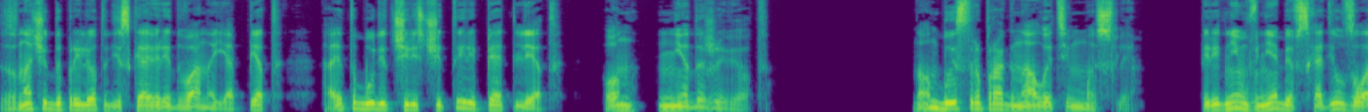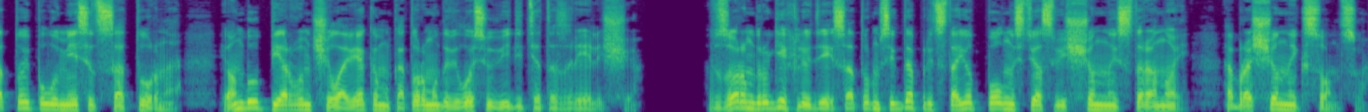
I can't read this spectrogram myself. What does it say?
Значит, до прилета Discovery 2 на Япет, а это будет через 4-5 лет, он не доживет. Но он быстро прогнал эти мысли. Перед ним в небе всходил золотой полумесяц Сатурна, и он был первым человеком, которому довелось увидеть это зрелище. Взором других людей Сатурн всегда предстает полностью освещенной стороной, обращенной к Солнцу.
